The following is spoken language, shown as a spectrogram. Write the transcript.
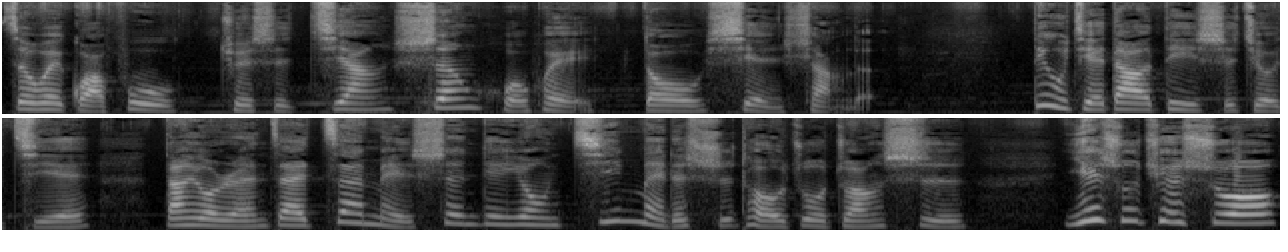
这位寡妇却是将生活费都献上了。第五节到第十九节，当有人在赞美圣殿用精美的石头做装饰，耶稣却说，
